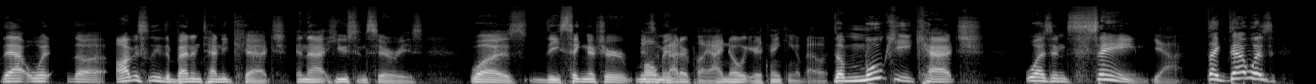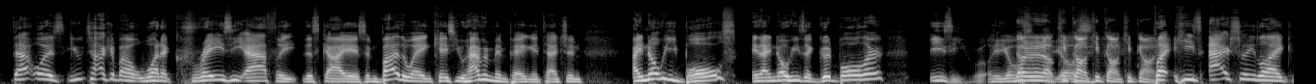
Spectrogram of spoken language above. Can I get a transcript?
that, what the obviously the Benintendi catch in that Houston series was the signature a moment. better play. I know what you're thinking about. The Mookie catch was insane. Yeah. Like that was that was you talk about what a crazy athlete this guy is. And by the way, in case you haven't been paying attention, I know he bowls and I know he's a good bowler. Easy. He No, no, no. Keep almost- going. Keep going. Keep going. But he's actually like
